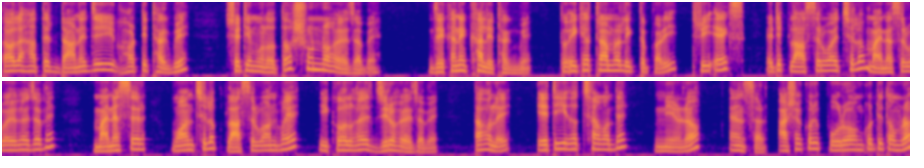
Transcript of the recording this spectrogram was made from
তাহলে হাতের ডানে যেই ঘরটি থাকবে, সেটি মূলত শূন্য হয়ে যাবে, যেখানে খালি থাকবে। তো এই ক্ষেত্রে আমরা লিখতে পারি থ্রি এক্স এটি প্লাসের ওয়াই ছিল মাইনাসের ওয়াই হয়ে যাবে। মাইনাসের ওয়ান ছিল প্লাসের ওয়ান হয়ে ইকুয়াল হয়ে জিরো হয়ে যাবে। তাহলে এটি হচ্ছে আমাদের নির্ণয় অ্যান্সার আশা করি পুরো অঙ্কটি তোমরা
